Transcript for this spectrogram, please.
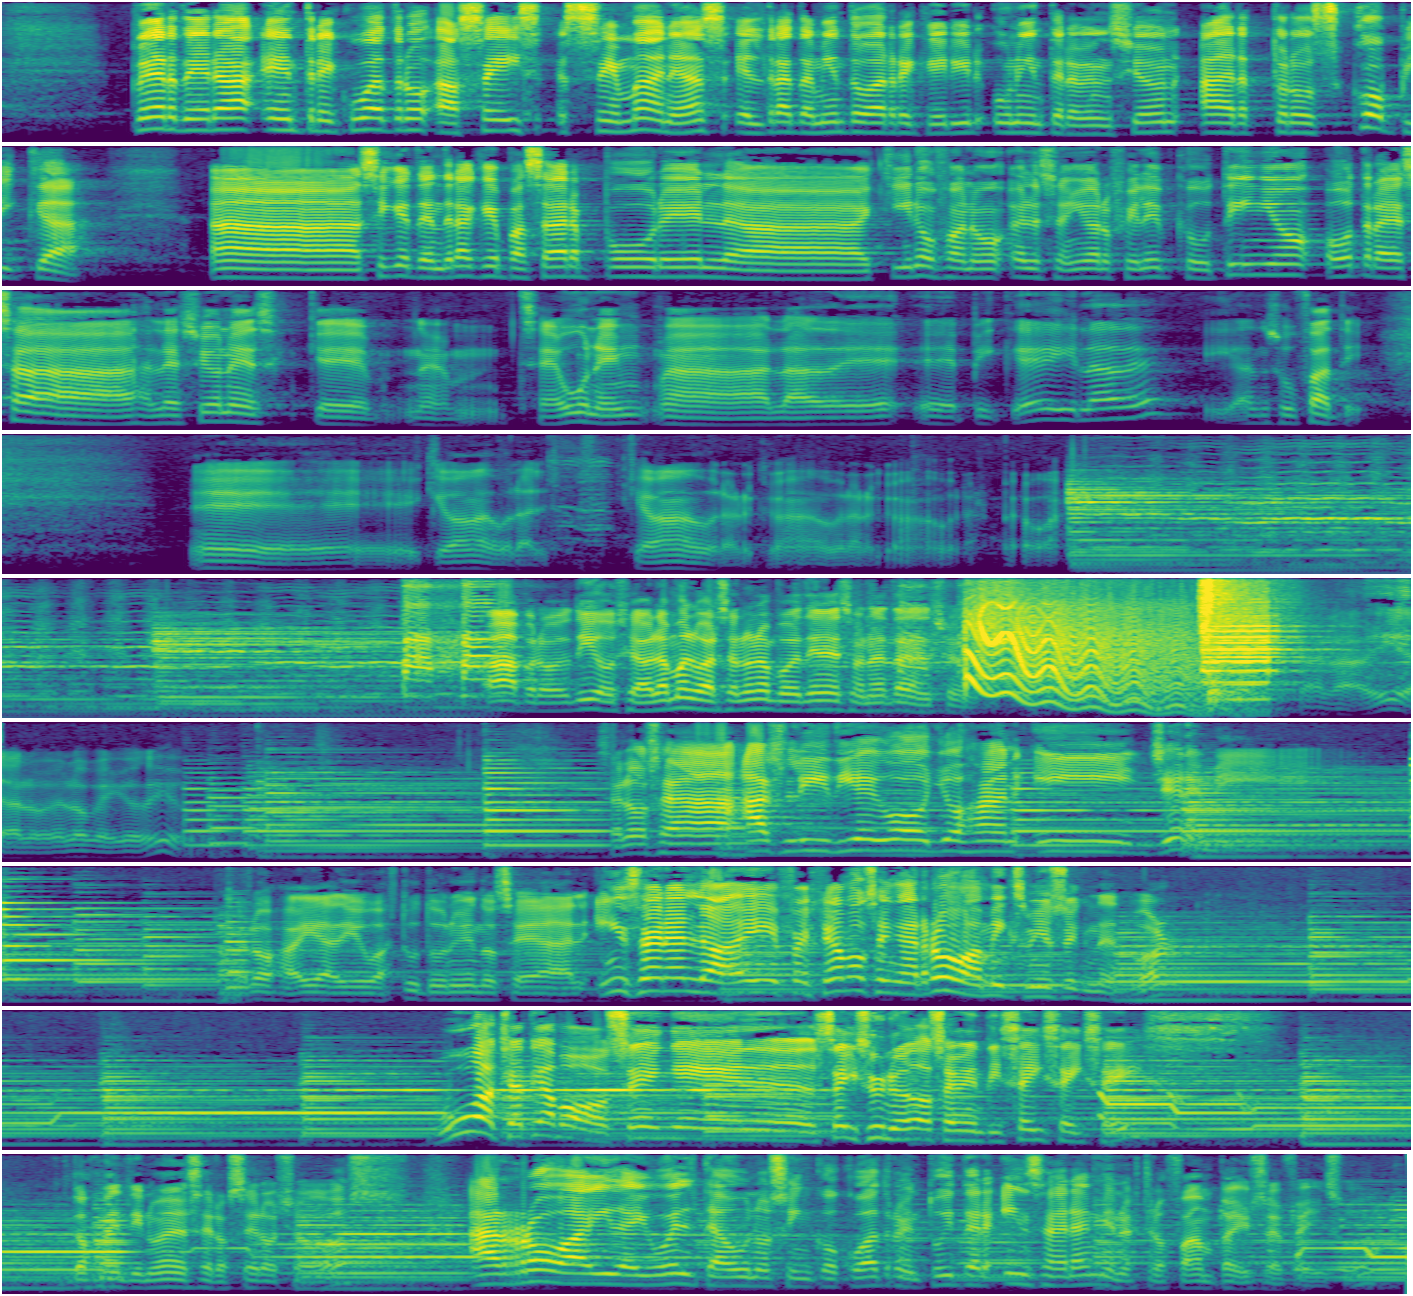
Perderá entre 4 a 6 semanas. El tratamiento va a requerir una intervención artroscópica. Ah, así que tendrá que pasar por el ah, quirófano el señor Philippe Coutinho. Otra de esas lesiones que em, se unen a la de eh, Piqué y la de Ansu Fati. Eh, que van a durar, que van a durar, que van a durar, que van a durar. Pero bueno. Ah, pero digo, si hablamos del Barcelona, porque tiene canción. O sea, la vida, lo, es lo que yo digo. Saludos a Ashley, Diego, Johan y Jeremy. Saludos ahí a Diego Astuto uniéndose al Instagram Live. Festejamos en arroba Mix Music Network. Chateamos en el 612-2666. 229-0082. Arroba ida y vuelta 154 en Twitter, Instagram y en nuestro fanpage de Facebook.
